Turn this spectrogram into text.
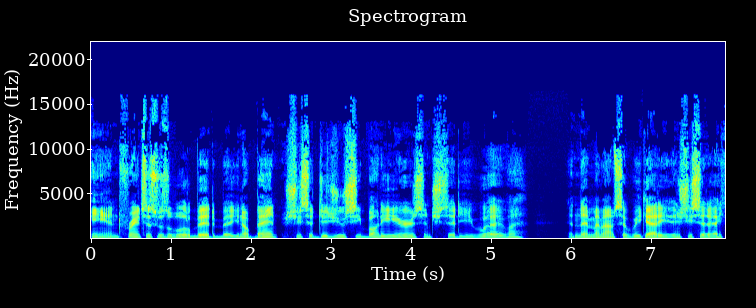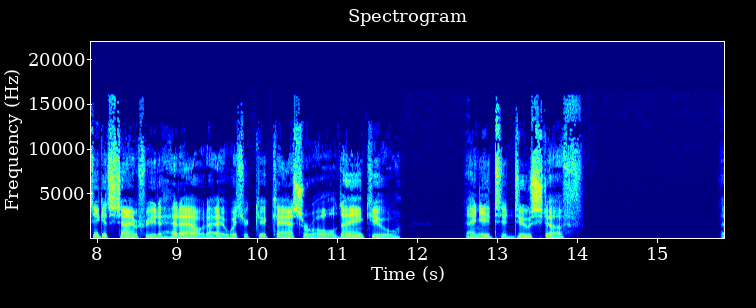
and Frances was a little bit, you know, bent. She said, did you see bunny ears? And she said, and then my mom said, we got it. And she said, I think it's time for you to head out uh, with your casserole. Thank you. I need to do stuff. Uh,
